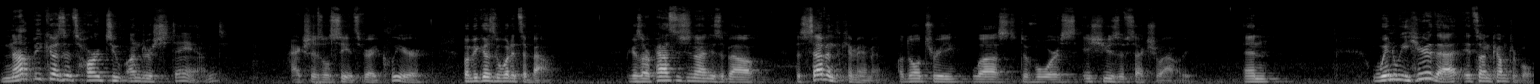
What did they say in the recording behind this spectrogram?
not because it's hard to understand, actually, as we'll see, it's very clear, but because of what it's about. Because our passage tonight is about the seventh commandment adultery, lust, divorce, issues of sexuality. And when we hear that, it's uncomfortable.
